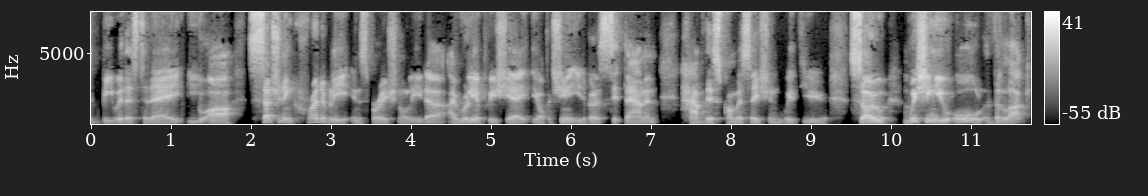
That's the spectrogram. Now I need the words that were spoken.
to be with us today. You are such an incredibly inspirational leader. I really appreciate the opportunity to be able to sit down and have this conversation with you. So, wishing you all the luck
